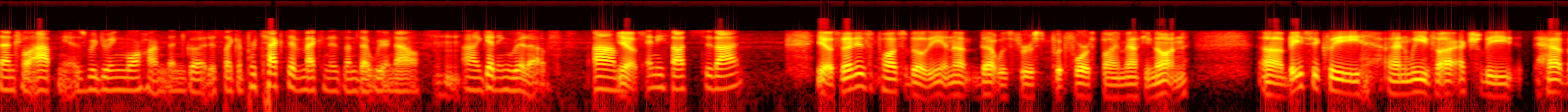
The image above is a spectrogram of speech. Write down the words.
central apneas, we're doing more harm than good. It's like a protective mechanism that we're now mm-hmm. uh, getting rid of. Um, yes. Any thoughts to that? Yes, that is a possibility, and that that was first put forth by Matthew Naughton. Uh, basically, and we've uh, actually have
